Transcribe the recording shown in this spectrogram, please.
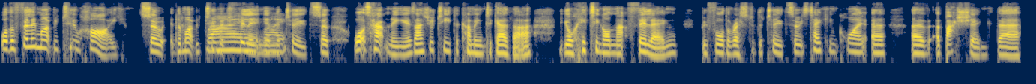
Well, the filling might be too high. So there might be too right, much filling right. in the tooth. So what's happening is as your teeth are coming together, you're hitting on that filling before the rest of the tooth. So it's taking quite a, a, a bashing there.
